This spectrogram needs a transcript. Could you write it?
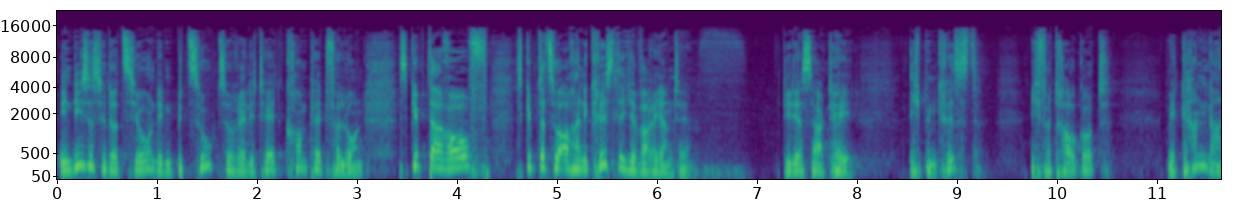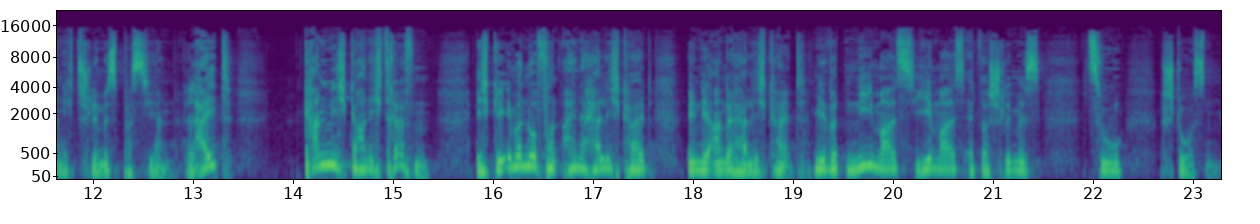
in dieser Situation, den Bezug zur Realität komplett verloren. Es gibt darauf, es gibt dazu auch eine christliche Variante, die dir sagt, hey, ich bin Christ, ich vertraue Gott, mir kann gar nichts Schlimmes passieren. Leid kann mich gar nicht treffen. Ich gehe immer nur von einer Herrlichkeit in die andere Herrlichkeit. Mir wird niemals, jemals etwas Schlimmes zustoßen.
